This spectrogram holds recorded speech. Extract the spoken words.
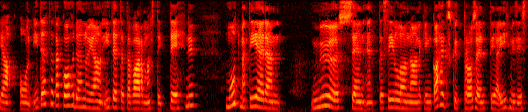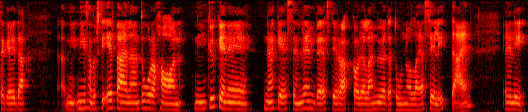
Ja on itse tätä kohdannut ja on itse tätä varmasti tehnyt. Mutta mä tiedän myös sen, että silloin ainakin 80 prosenttia ihmisistä, keitä niin sanotusti epäillään turhaan, niin kykenee näkee sen lempeästi rakkaudella ja myötätunnolla ja selittäen. Eli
